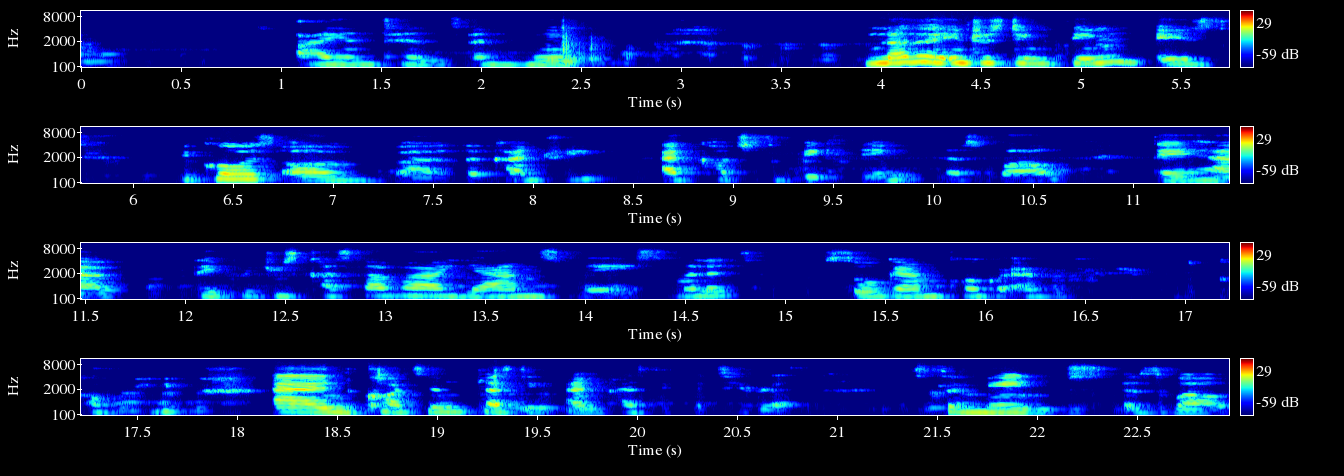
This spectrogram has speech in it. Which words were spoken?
um, iron tins, and more. Another interesting thing is because of uh, the country, agriculture is a big thing as well. They have they produce cassava, yams, maize, millet, sorghum, cocoa, and and cotton, plastic, and plastic materials, cement as well,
